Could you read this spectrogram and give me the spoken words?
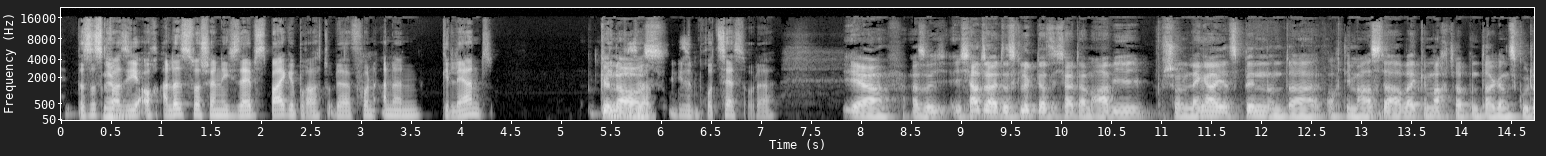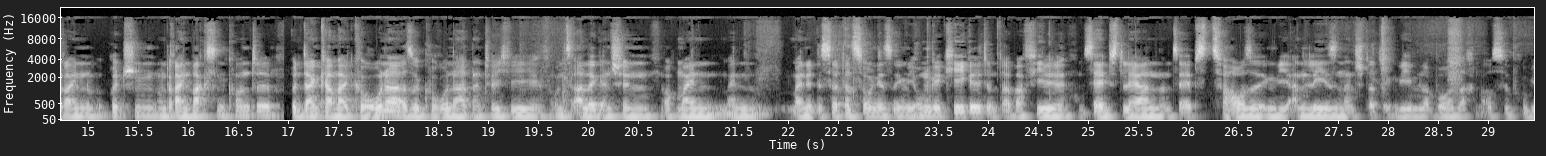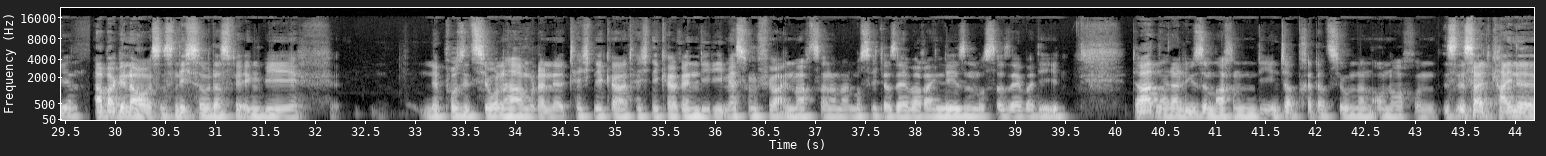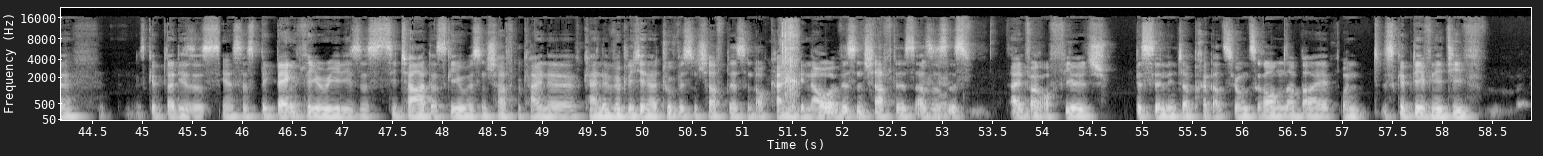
Das ist quasi ja. auch alles wahrscheinlich selbst beigebracht oder von anderen gelernt. Genau. In, dieser, in diesem Prozess, oder? Ja, also ich, ich hatte halt das Glück, dass ich halt am Abi schon länger jetzt bin und da auch die Masterarbeit gemacht habe und da ganz gut reinrutschen und reinwachsen konnte. Und dann kam halt Corona. Also Corona hat natürlich wie uns alle ganz schön auch mein, mein, meine Dissertation jetzt irgendwie umgekegelt und da war viel Selbstlernen und selbst zu Hause irgendwie anlesen, anstatt irgendwie im Labor Sachen auszuprobieren. Aber genau, es ist nicht so, dass wir irgendwie eine Position haben oder eine Techniker, Technikerin, die die Messung für einen macht, sondern man muss sich da selber reinlesen, muss da selber die Datenanalyse machen, die Interpretation dann auch noch. Und es ist halt keine, es gibt da dieses, ja, es ist Big Bang Theory, dieses Zitat, dass Geowissenschaften keine, keine wirkliche Naturwissenschaft ist und auch keine genaue Wissenschaft ist. Also es ist einfach auch viel bisschen Interpretationsraum dabei. Und es gibt definitiv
